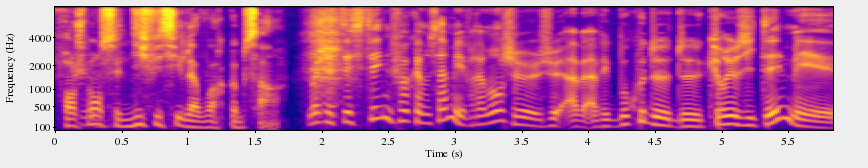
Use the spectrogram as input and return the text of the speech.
franchement, c'est difficile à voir comme ça. Moi, j'ai testé une fois comme ça, mais vraiment, je, je- avec beaucoup de, de curiosité, mais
